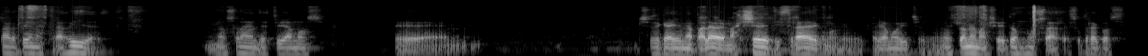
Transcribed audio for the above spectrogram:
parte de nuestras vidas. No solamente estudiamos, eh, yo sé que hay una palabra, Machshevet Israel, como que habíamos dicho. Esto no es Machshevet, es Musar, es otra cosa.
